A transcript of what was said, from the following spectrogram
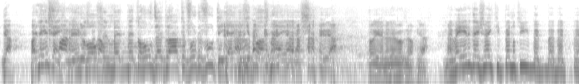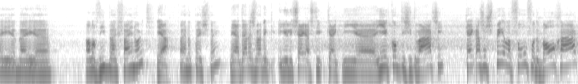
Ja, maar en dit ik is krijg VAR, iedere ochtend met, met de hond uitlaten voor de voeten. Jij met je Bas Nijhuis. ja. Oh ja, dat hebben we ook nog, ja. En Nou, ben je eerder deze week die penalty bij, bij, bij, bij, eh, bij eh, al of niet bij Feyenoord? ja. Feyenoord PSV? ja, dat is wat ik jullie zei. Als die, kijk, die, eh, hier komt die situatie. Kijk, als een speler vol voor de bal gaat...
